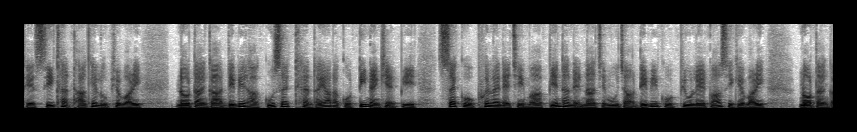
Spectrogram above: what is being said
ထဲဈေးခတ်ထားခဲ့လို့ဖြစ်ပါသည်နော်တန်ကဒေးဗစ်ဟာကူးဆက်ခံထားရတာကိုတိနိုင်ခဲ့ပြီးဆက်ကိုဖွင့်လိုက်တဲ့အချိန်မှာပြင်းထန်တဲ့နာကျင်မှုကြောင့်ဒေးဗစ်ကိုပြိုလဲသွားစေခဲ့ပါသည်နော်တန်က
